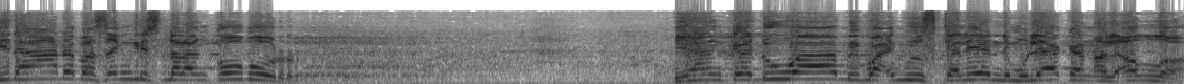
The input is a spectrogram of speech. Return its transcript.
tidak ada bahasa Inggris dalam kubur yang kedua bapak ibu sekalian dimuliakan oleh Allah.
